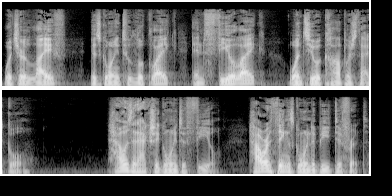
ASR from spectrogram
what your life is going to look like and feel like once you accomplish that goal? How is it actually going to feel? How are things going to be different?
